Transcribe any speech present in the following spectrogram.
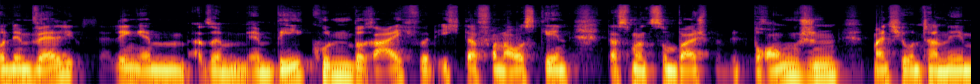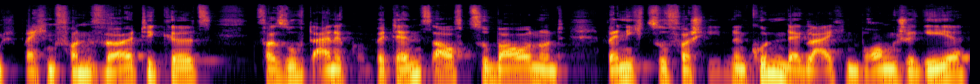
und im Value Selling, im, also im, im B-Kundenbereich, würde ich davon ausgehen, dass man zum Beispiel mit Branchen, manche Unternehmen sprechen von Verticals, versucht eine Kompetenz aufzubauen. Und wenn ich zu verschiedenen Kunden der gleichen Branche gehe,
